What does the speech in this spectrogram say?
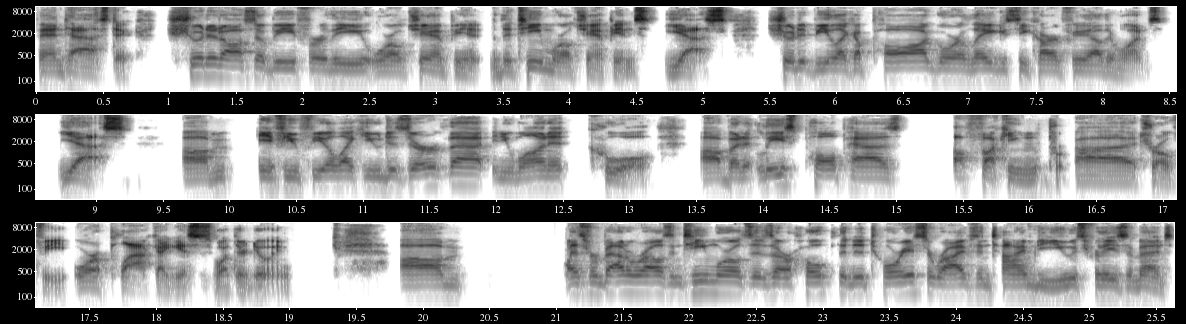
Fantastic. Should it also be for the World Champion, the Team World Champions? Yes. Should it be like a Pog or a Legacy card for the other ones? Yes. Um, if you feel like you deserve that and you want it, cool. Uh, but at least Pulp has a fucking uh, trophy or a plaque, I guess is what they're doing. Um, as for Battle Royals and Team Worlds, it is our hope that Notorious arrives in time to use for these events.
